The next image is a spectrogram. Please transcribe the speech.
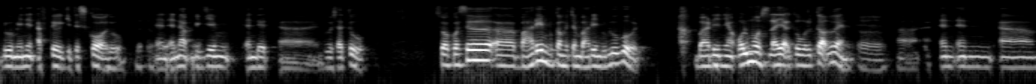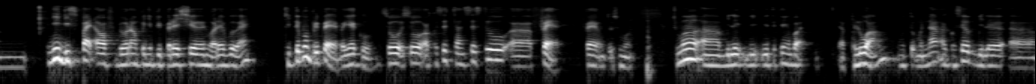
2 minit after kita score tu betul and end up the game ended uh, 2-1. So aku rasa uh, Bahrain bukan macam Bahrain dulu kot. Bahrain yang almost layak ke World Cup tu kan. Uh, Uh, and and um, ni despite of orang punya preparation whatever eh kita pun prepare bagi aku. So so aku rasa chances tu uh, fair, fair untuk semua. Cuma uh, bila we talking about uh, peluang untuk menang aku rasa bila uh,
